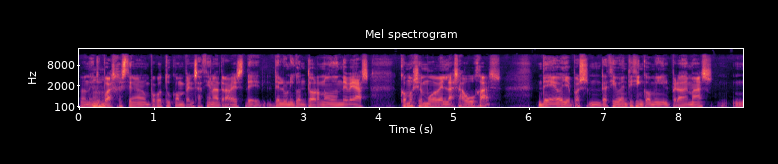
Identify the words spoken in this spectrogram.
Donde tú puedas gestionar un poco tu compensación a través de- del único entorno, donde veas cómo se mueven las agujas de, oye, pues recibo 25.000, pero además mm,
